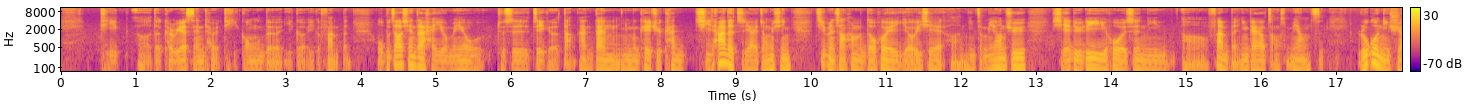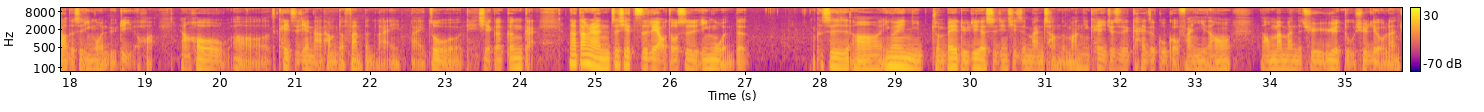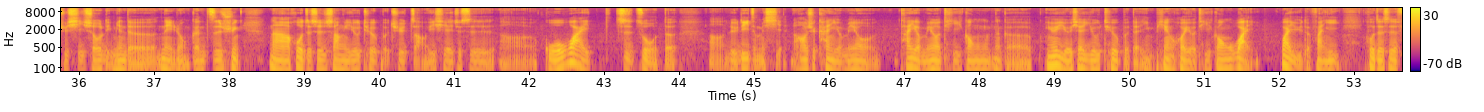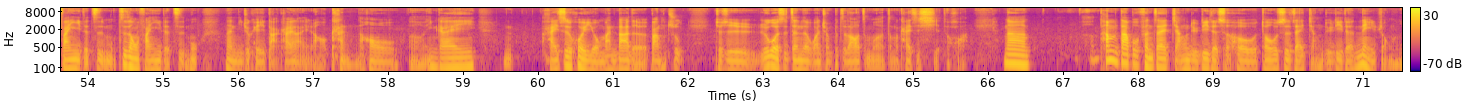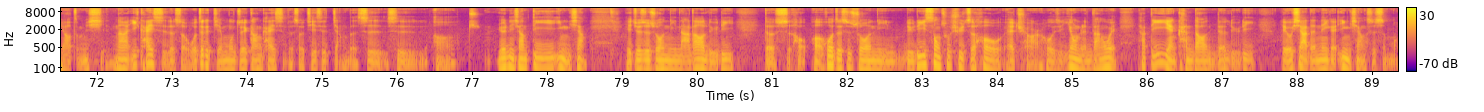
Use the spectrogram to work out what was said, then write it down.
提呃的 Career Center 提供的一个一个范本，我不知道现在还有没有就是这个档案，但你们可以去看其他的职涯中心，基本上他们都会有一些啊、你怎么样去写履历，或者是你啊范本应该要长什么样子。如果你需要的是英文履历的话，然后呃，可以直接拿他们的范本来来做填写跟更改。那当然这些资料都是英文的，可是呃，因为你准备履历的时间其实蛮长的嘛，你可以就是开着 Google 翻译，然后然后慢慢的去阅读、去浏览、去吸收里面的内容跟资讯。那或者是上 YouTube 去找一些就是呃国外制作的呃履历怎么写，然后去看有没有。他有没有提供那个？因为有一些 YouTube 的影片会有提供外外语的翻译，或者是翻译的字幕，自动翻译的字幕，那你就可以打开来，然后看，然后呃，应该还是会有蛮大的帮助。就是如果是真的完全不知道怎么怎么开始写的话，那。他们大部分在讲履历的时候，都是在讲履历的内容要怎么写。那一开始的时候，我这个节目最刚开始的时候，其实讲的是是呃，有点像第一印象，也就是说，你拿到履历的时候，呃，或者是说你履历送出去之后，HR 或者是用人单位，他第一眼看到你的履历留下的那个印象是什么？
